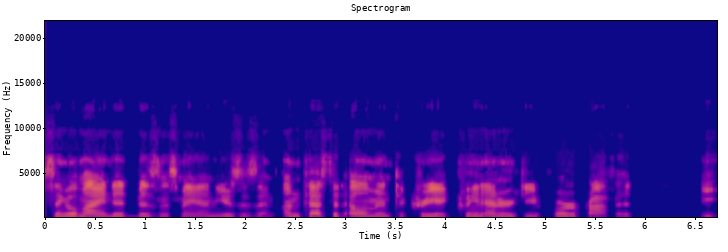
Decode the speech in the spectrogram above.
single-minded businessman uses an untested element to create clean energy for a profit, he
